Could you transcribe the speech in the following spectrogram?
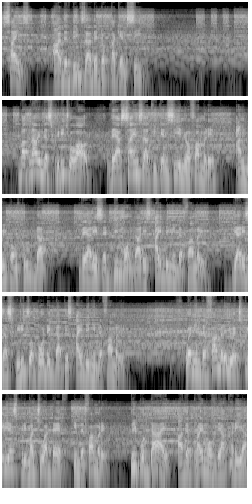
Signs are the things that the doctor can see. But now in the spiritual world, there are signs that we can see in your family, and we conclude that there is a demon that is hiding in the family. There is a spiritual bondage that is hiding in the family. When in the family you experience premature death in the family, people die at the prime of their career.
